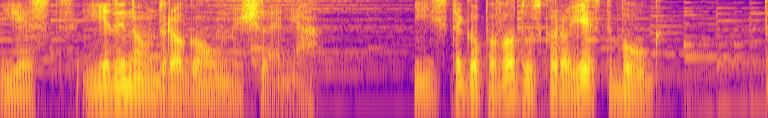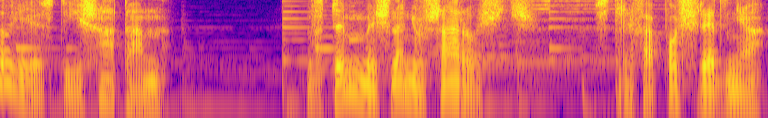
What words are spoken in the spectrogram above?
jest jedyną drogą myślenia. I z tego powodu, skoro jest Bóg, to jest i szatan. W tym myśleniu szarość strefa pośrednia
